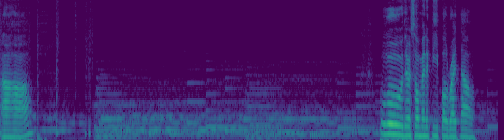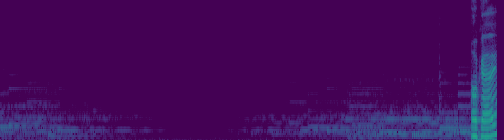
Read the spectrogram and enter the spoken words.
Uh-huh. Ooh, there's so many people right now. Okay.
